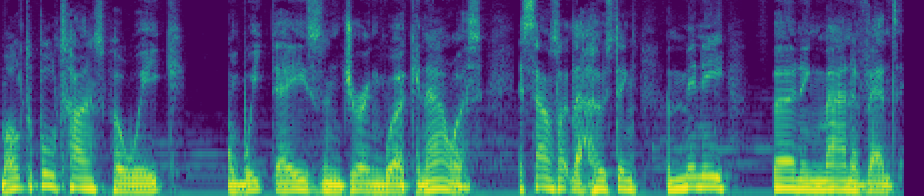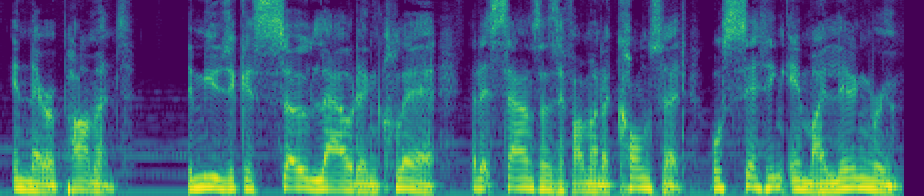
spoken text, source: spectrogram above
Multiple times per week, on weekdays and during working hours, it sounds like they're hosting a mini Burning Man event in their apartment. The music is so loud and clear that it sounds as if I'm at a concert or sitting in my living room.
